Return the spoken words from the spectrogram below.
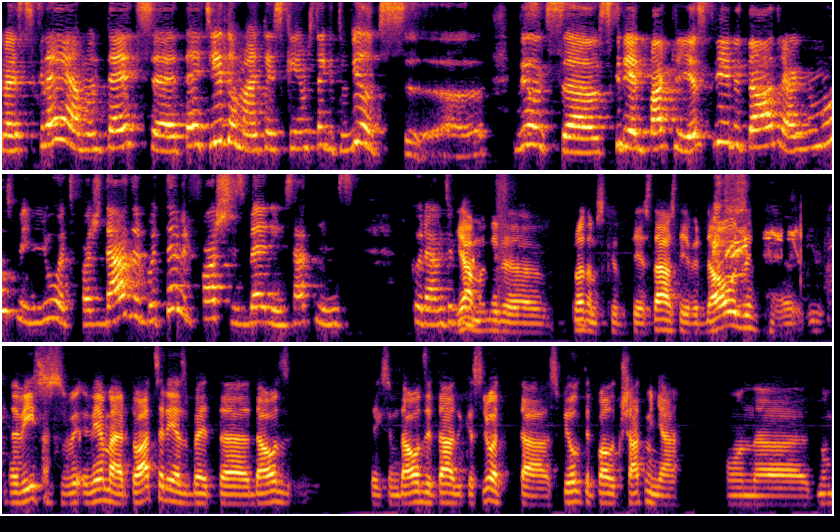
mēs skrējām, un teica, teica iedomājieties, ka jums tagad vilks, uh, vilks uh, skrien pakaļ, ja skrienat ātrāk. Nu, mums bija ļoti forši daudz, varbūt tev ir foršas bērnības atmiņas kurām tu Jā, man ir, protams, ka tie stāsti jau ir daudzi. Ne visus vienmēr to atceries, bet daudz, teiksim, daudz ir tādi, kas ļoti spilgti ir palikuši atmiņā. Un, nu,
